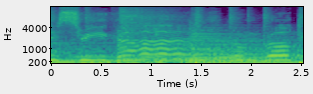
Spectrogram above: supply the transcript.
disregard the broken.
